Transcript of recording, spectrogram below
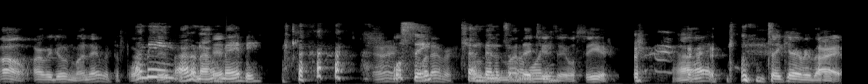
Oh, are we doing Monday with the fourth? I mean, I don't know. Maybe. All right. We'll see. Whatever. 10 minutes Monday, Tuesday. We'll see you. All right. Take care, everybody. All right.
